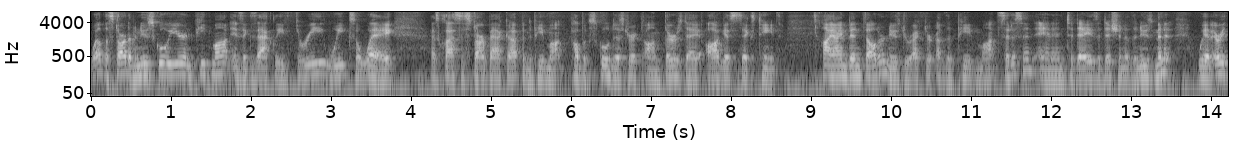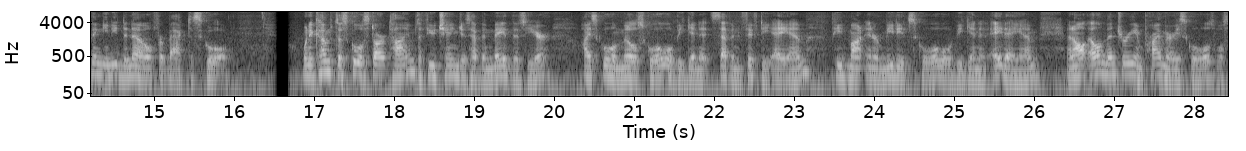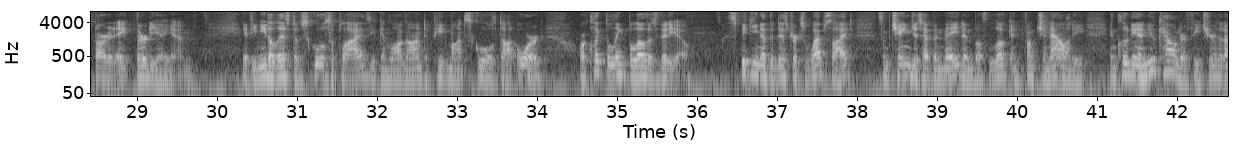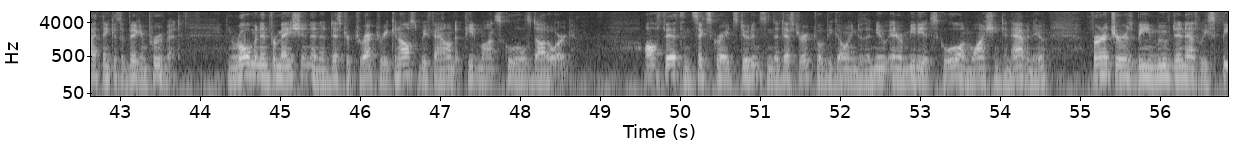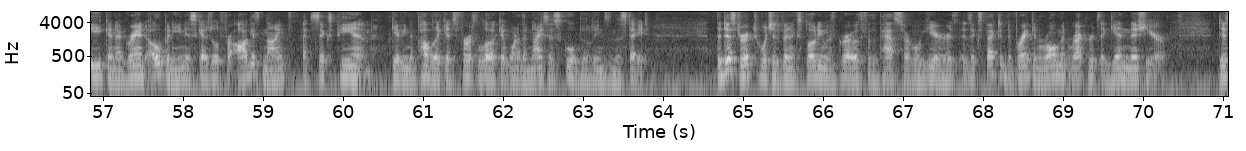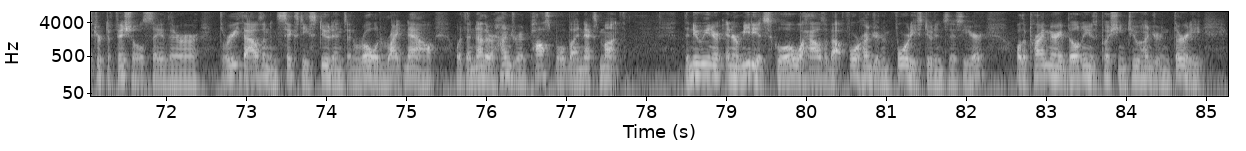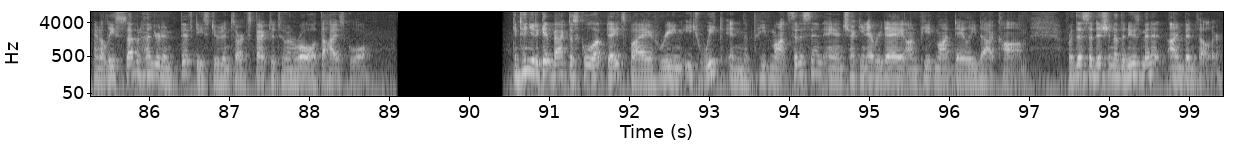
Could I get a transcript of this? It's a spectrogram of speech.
Well, the start of a new school year in Piedmont is exactly three weeks away as classes start back up in the Piedmont Public School District on Thursday, August 16th. Hi, I'm Ben Felder, News Director of the Piedmont Citizen, and in today's edition of the News Minute, we have everything you need to know for back to school. When it comes to school start times, a few changes have been made this year. High school and middle school will begin at 7.50 a.m., Piedmont Intermediate School will begin at 8 a.m., and all elementary and primary schools will start at 8.30 a.m. If you need a list of school supplies, you can log on to piedmontschools.org or click the link below this video. Speaking of the district's website, some changes have been made in both look and functionality, including a new calendar feature that I think is a big improvement. Enrollment information and a district directory can also be found at piedmontschools.org. All 5th and 6th grade students in the district will be going to the new intermediate school on Washington Avenue. Furniture is being moved in as we speak, and a grand opening is scheduled for August 9th at 6 p.m., giving the public its first look at one of the nicest school buildings in the state. The district, which has been exploding with growth for the past several years, is expected to break enrollment records again this year. District officials say there are 3,060 students enrolled right now, with another 100 possible by next month. The new inter intermediate school will house about 440 students this year, while the primary building is pushing 230, and at least 750 students are expected to enroll at the high school. Continue to get back to school updates by reading each week in the Piedmont Citizen and checking every day on PiedmontDaily.com. For this edition of the News Minute, I'm Ben Felder.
